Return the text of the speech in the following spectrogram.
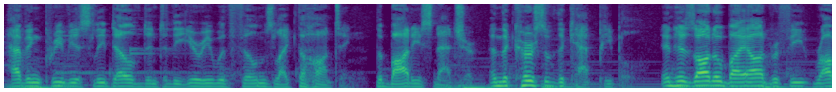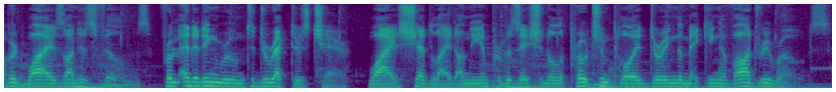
having previously delved into the eerie with films like The Haunting, The Body Snatcher, and The Curse of the Cat People. In his autobiography, Robert Wise on his films, From Editing Room to Director's Chair, Wise shed light on the improvisational approach employed during the making of Audrey Rose.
